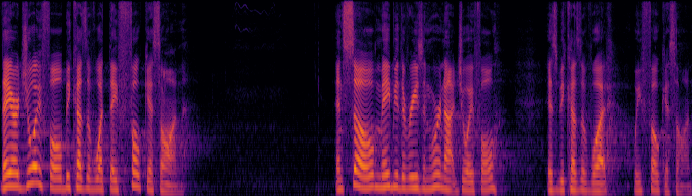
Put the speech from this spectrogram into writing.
they are joyful because of what they focus on. And so, maybe the reason we're not joyful is because of what we focus on.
